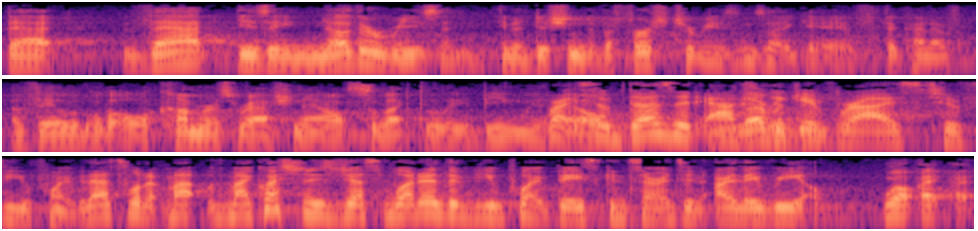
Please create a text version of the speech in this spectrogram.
That that is another reason, in addition to the first two reasons I gave, the kind of available to all comers rationale selectively being withheld. Right, so does it actually give rise to viewpoint? That's what, it, my, my, question is just what are the viewpoint-based concerns and are they real? Well, I, I,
